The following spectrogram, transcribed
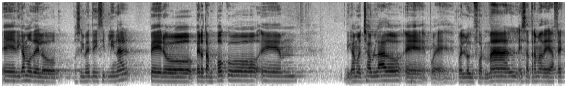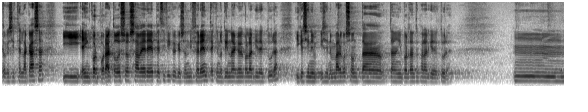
eh, digamos, de lo posiblemente disciplinar, pero, pero tampoco em, digamos, echar a un lado eh, pues, pues lo informal, esa trama de afecto que existe en la casa y, e incorporar todos esos saberes específicos que son diferentes, que no tienen nada que ver con la arquitectura y que sin, y sin embargo son tan, tan, importantes para la arquitectura. Mm,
